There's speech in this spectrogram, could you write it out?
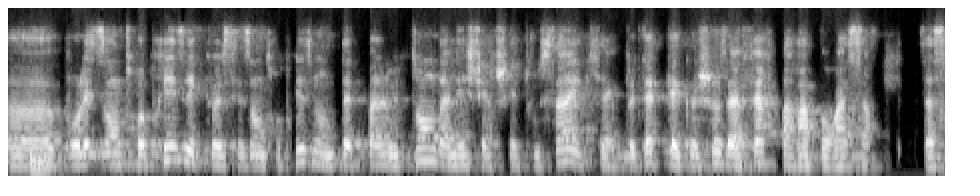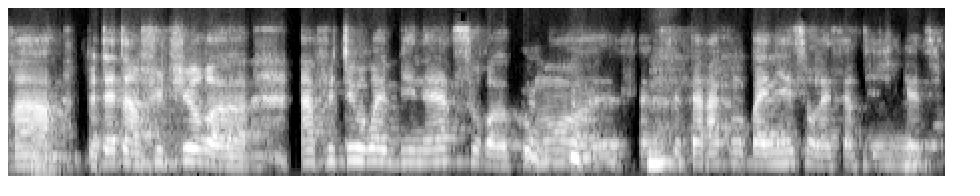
euh, pour les entreprises et que ces entreprises n'ont peut-être pas le temps d'aller chercher tout ça et qu'il y a peut-être quelque chose à faire par rapport à ça. Ça sera peut-être un futur, euh, un futur webinaire sur euh, comment se faire accompagner sur la certification.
